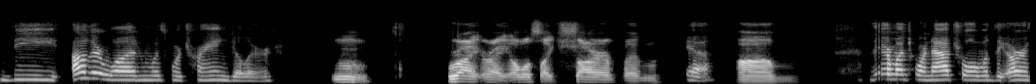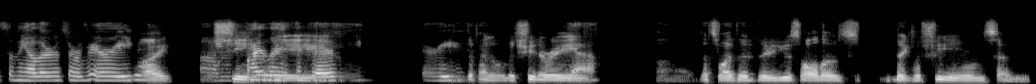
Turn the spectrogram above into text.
the other one was more triangular. Mm. Right, right. Almost like sharp and Yeah, um, they're much more natural with the earth, and the others are very right. um, violent and Machinery. very, very Depending on machinery. yeah. Uh, that's why they they use all those big machines and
